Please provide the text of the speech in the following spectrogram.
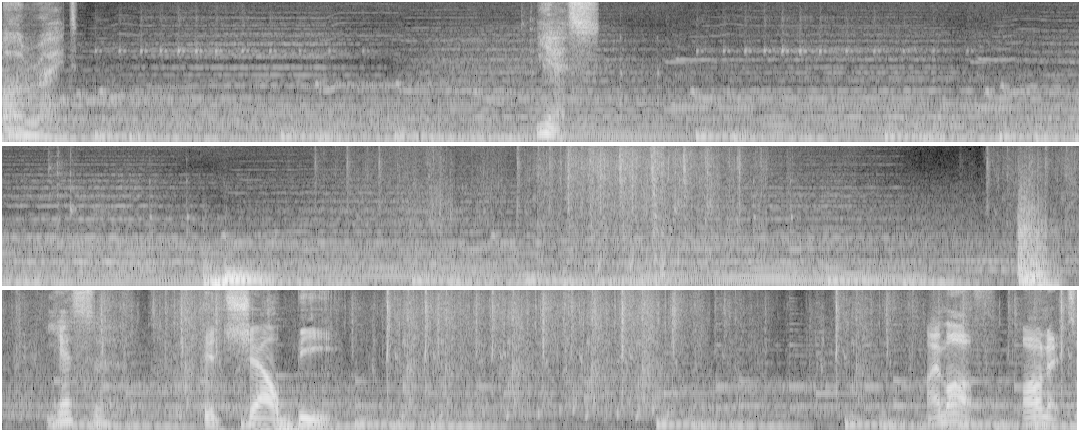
All right. Yes. Yes, sir. It shall be. I'm off. On it.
